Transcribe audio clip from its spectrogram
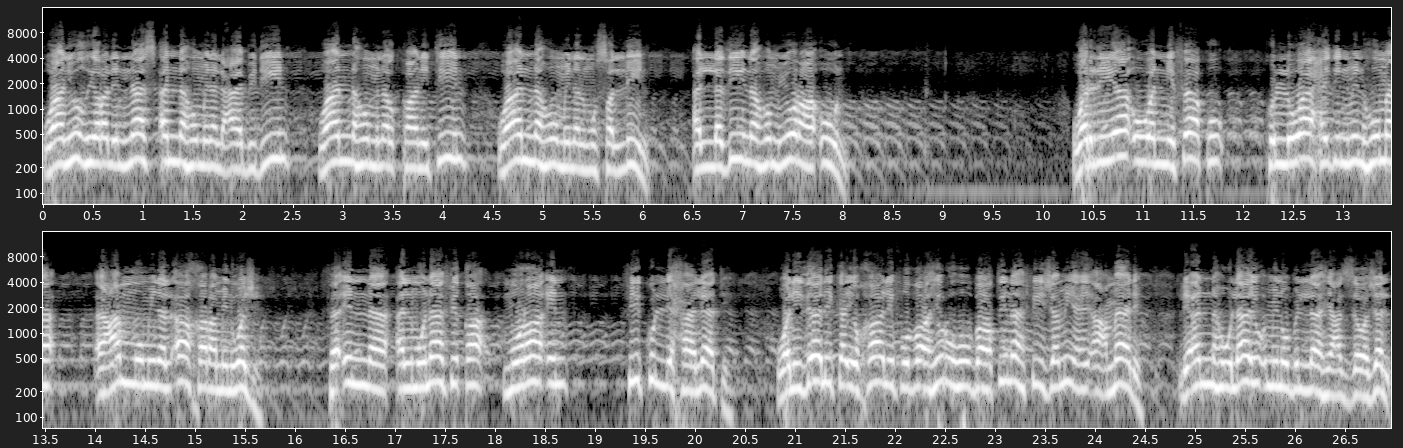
وأن يظهر للناس أنه من العابدين وأنه من القانتين وأنه من المصلين الذين هم يراءون. والرياء والنفاق كل واحد منهما أعم من الآخر من وجه فإن المنافق مراء في كل حالاته ولذلك يخالف ظاهره باطنه في جميع أعماله لأنه لا يؤمن بالله عز وجل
